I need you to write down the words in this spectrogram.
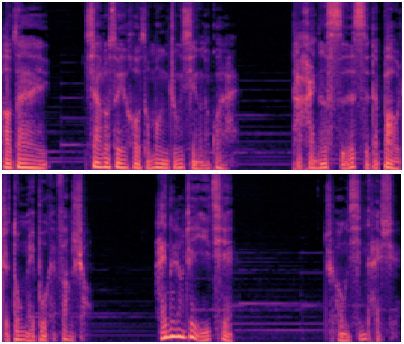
好在，夏洛最后从梦中醒了过来，他还能死死的抱着冬梅不肯放手，还能让这一切重新开始。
